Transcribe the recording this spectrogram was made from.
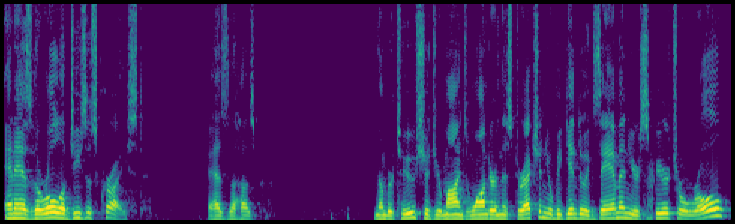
and as the role of Jesus Christ as the husband. Number two, should your minds wander in this direction, you'll begin to examine your spiritual role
